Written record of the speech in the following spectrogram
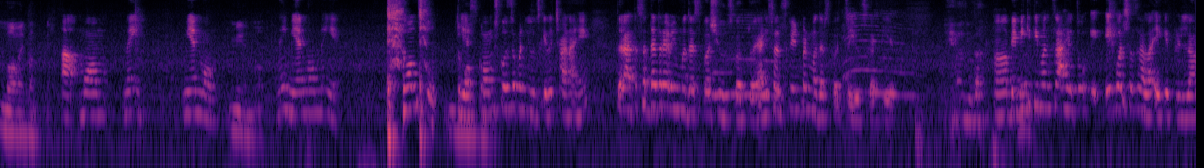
मॉम अँड कंपनी हा मॉम नाही मी अँड मॉम मी mom. नाही मी and mom Momsco yes mom company. मॉम्सकोचं पण यूज केलं छान आहे. तर आता सध्या तर आम्ही मदर्सपर्श यूज करतोय आणि सनस्क्रीन पण मदर्सपर्शचं यूज करते बेबी किती मंथचा आहे तो? ए- एक वर्ष झाला एक एप्रिलला.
